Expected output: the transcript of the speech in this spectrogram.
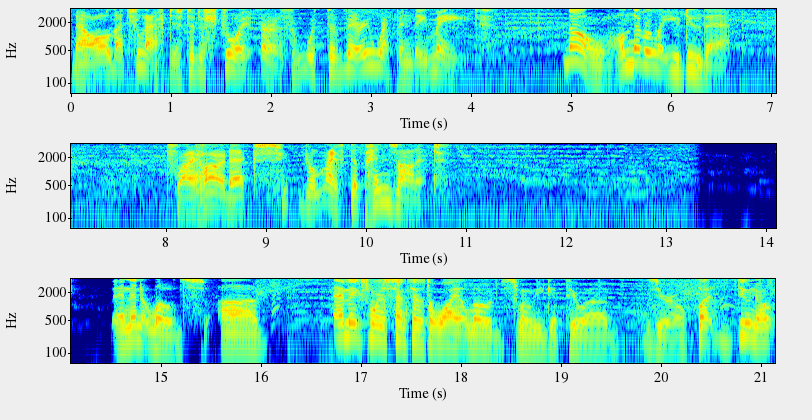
Now all that's left is to destroy Earth with the very weapon they made. No, I'll never let you do that. Try hard, X. Your life depends on it. And then it loads. Uh, that makes more sense as to why it loads when we get to uh, zero. But do note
